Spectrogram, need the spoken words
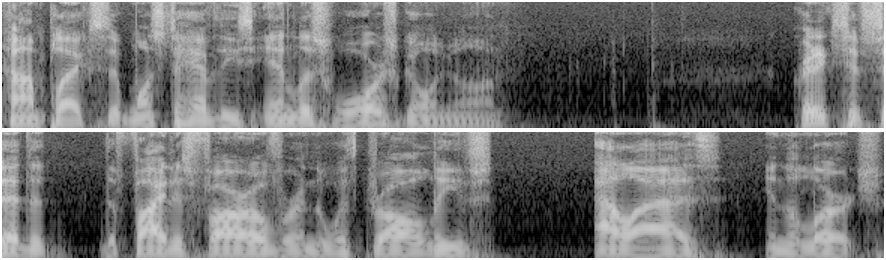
complex that wants to have these endless wars going on. Critics have said that the fight is far over and the withdrawal leaves allies in the lurch.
